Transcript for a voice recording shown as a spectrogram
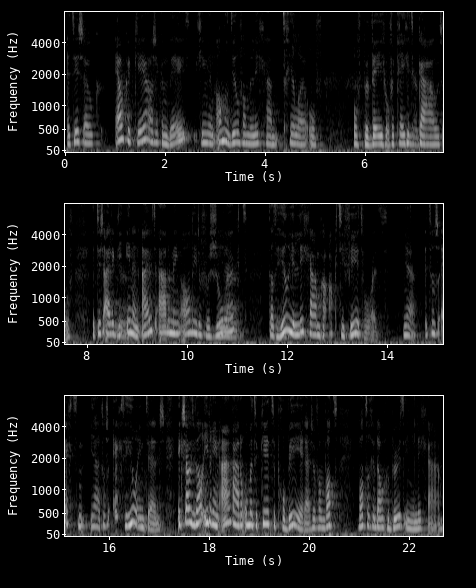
het is ook... Elke keer als ik hem deed, ging er een ander deel van mijn lichaam trillen of, of bewegen. Of ik kreeg het Ja. koud. Of, het is eigenlijk die in- en uitademing al die ervoor zorgt dat heel je lichaam geactiveerd wordt. Ja, Het was, echt, ja, het was echt heel intens. Ik zou het wel iedereen aanraden om het een keer te proberen. Zo van wat, wat er dan gebeurt in je lichaam.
